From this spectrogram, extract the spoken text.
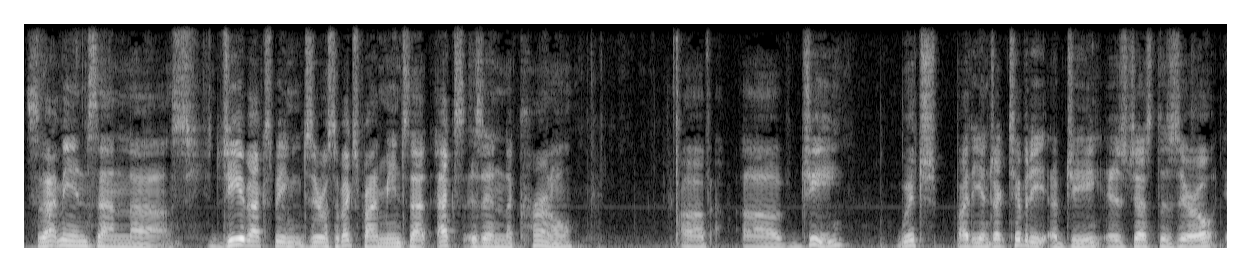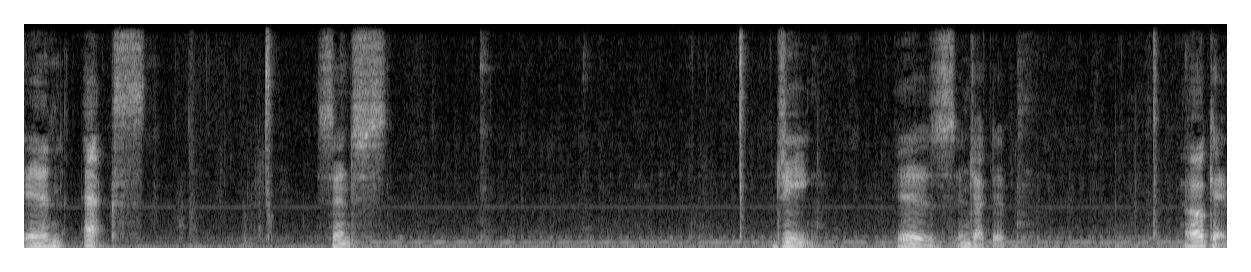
so that means then uh, G of x being 0 sub x prime means that x is in the kernel of, of G, which by the injectivity of G is just the 0 in x. Since G is injective. Okay,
